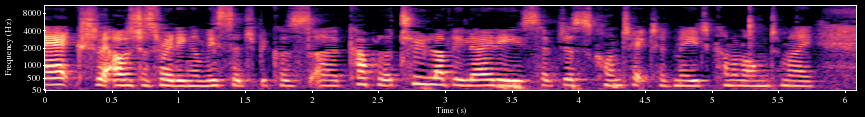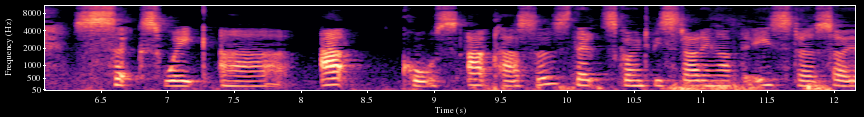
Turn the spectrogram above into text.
actually, I was just reading a message because a couple of two lovely ladies have just contacted me to come along to my six week uh, art course, art classes that's going to be starting after Easter. So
